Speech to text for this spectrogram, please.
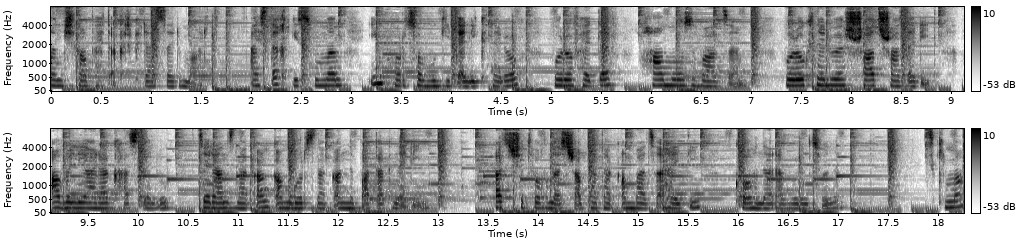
անչափ հետաքրքրասեր մարդ։ Այստեղ կիսվում եմ իմ փորձով ու գիտելիքներով, որովհետև համոզված եմ, որ օգնելու է շատ շատերի ավելի արագ հասնելու ձեր անձնական կամ գործնական նպատակներին։ Բաց չթողնես շփաթական բացահայտի քո հնարավորությունը։ Իսկ հիմա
